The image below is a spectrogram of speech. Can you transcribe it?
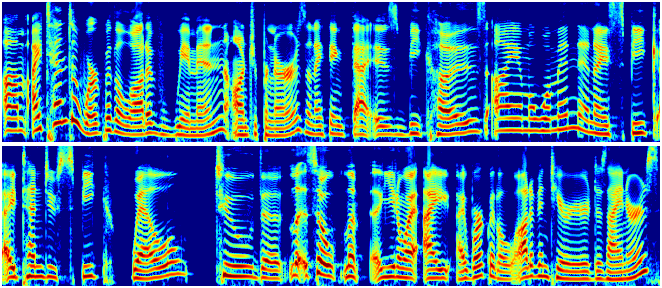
Um, I tend to work with a lot of women entrepreneurs, and I think that is because I am a woman and I speak, I tend to speak well to the so you know I I work with a lot of interior designers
